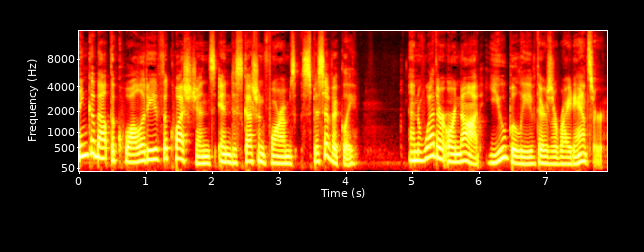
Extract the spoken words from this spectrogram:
Think about the quality of the questions in discussion forums specifically, and whether or not you believe there's a right answer.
